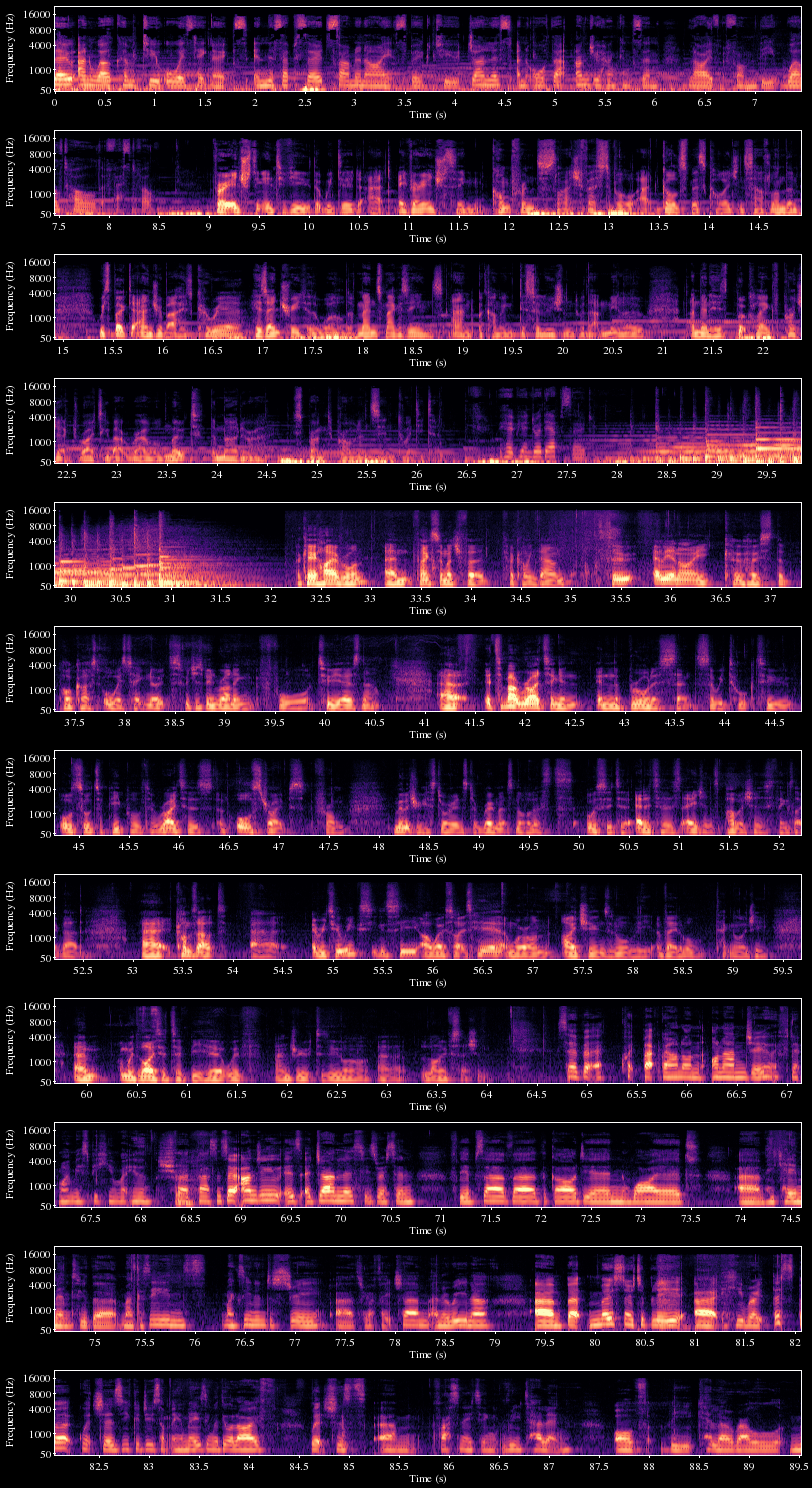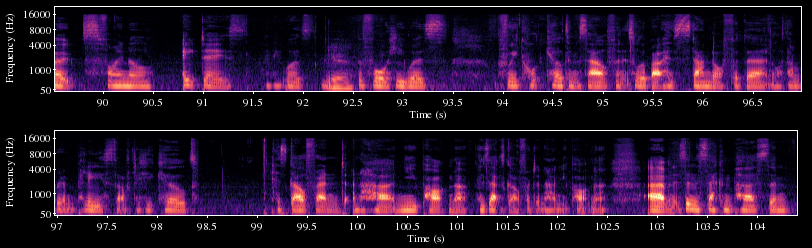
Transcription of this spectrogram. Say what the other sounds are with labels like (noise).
Hello and welcome to Always Take Notes. In this episode, Simon and I spoke to journalist and author Andrew Hankinson live from the Well Told Festival. Very interesting interview that we did at a very interesting conference slash festival at Goldsmiths College in South London. We spoke to Andrew about his career, his entry to the world of men's magazines and becoming disillusioned with that Milo, and then his book length project writing about Raoul Moat, the murderer who sprung to prominence in 2010. We hope you enjoy the episode. Okay, hi everyone. Um, thanks so much for, for coming down. So, Ellie and I co host the podcast Always Take Notes, which has been running for two years now. Uh, it's about writing in, in the broadest sense. So, we talk to all sorts of people, to writers of all stripes, from military historians to romance novelists, also to editors, agents, publishers, things like that. Uh, it comes out uh, every two weeks. You can see our website is here, and we're on iTunes and all the available technology. Um, and we're delighted to be here with Andrew to do our uh, live session. So, but a quick background on, on Andrew, if you don't mind me speaking about you in sure. third person. So, Andrew is a journalist. He's written for The Observer, The Guardian, Wired. Um, he came in through the magazines, magazine industry, uh, through FHM and Arena. Um, but most notably, uh, he wrote this book, which is You Could Do Something Amazing with Your Life, which is um, fascinating retelling of the killer Raoul Moat's final eight days, I think it was, yeah. before he was before he killed himself, and it's all about his standoff with the Northumbrian police after he killed his girlfriend and her new partner, his ex-girlfriend and her new partner, um, and it's in the second person.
